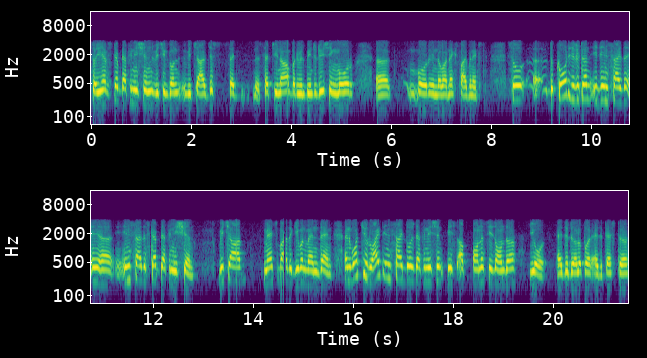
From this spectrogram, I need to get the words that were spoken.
so you have step definition, which will go, which I've just said said to you now, but we'll be introducing more uh, more in our next five minutes. So uh, the code is written is inside the uh, inside the step definition, which are matched by the given when then. And what you write inside those definitions is up onus is on the your as a developer, as a tester,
